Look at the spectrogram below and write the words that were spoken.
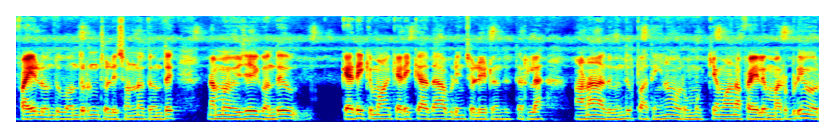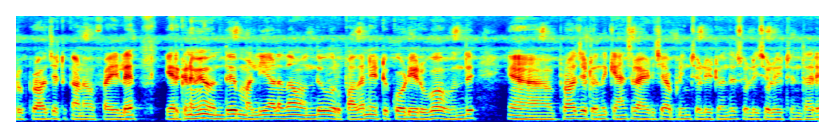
ஃபைல் வந்து வந்துடும் சொல்லி சொன்னது வந்து நம்ம விஜய்க்கு வந்து கிடைக்குமா கிடைக்காதா அப்படின்னு சொல்லிட்டு வந்து தெரில. ஆனால் அது வந்து பார்த்திங்கன்னா ஒரு முக்கியமான ஃபைலு மறுபடியும் ஒரு ப்ராஜெக்ட்டுக்கான ஃபைலு ஏற்கனவே வந்து மல்லியால் தான் வந்து ஒரு பதினெட்டு கோடி ரூபா வந்து ப்ராஜெக்ட் வந்து கேன்சல் ஆகிடுச்சு அப்படின்னு சொல்லிட்டு வந்து சொல்லி சொல்லிட்டு இருந்தார்.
